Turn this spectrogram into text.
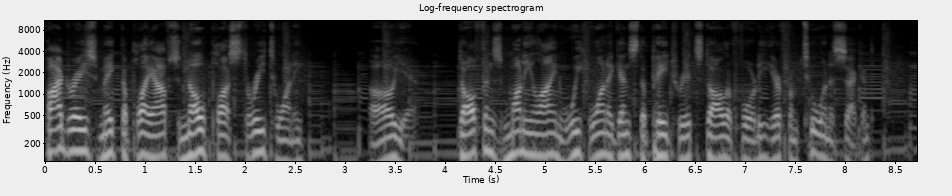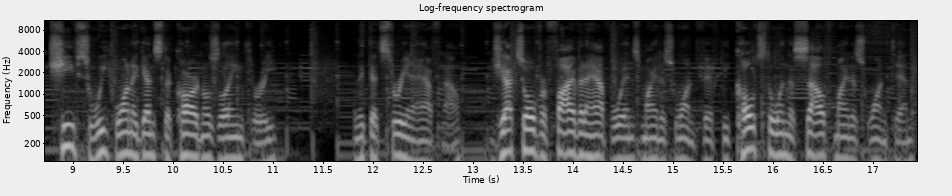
Padres make the playoffs. No plus three twenty. Oh yeah. Dolphins money line week one against the Patriots, dollar forty. Here from two in a second. Chiefs week one against the Cardinals, lane three. I think that's three and a half now. Jets over five and a half wins, minus 150. Colts to win the South, minus 110.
